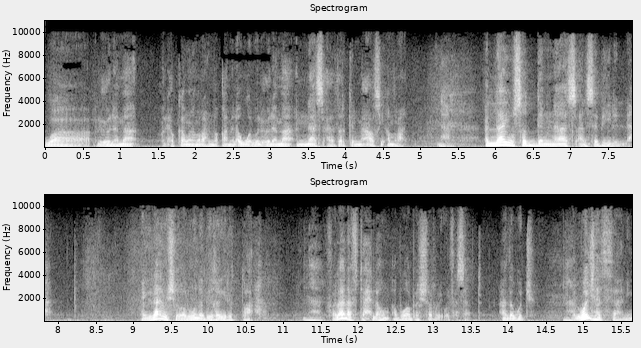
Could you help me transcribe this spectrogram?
والعلماء الحكام والأمراء في المقام الأول والعلماء الناس على ترك المعاصي أمران نعم. أن لا يصد الناس عن سبيل الله أي لا يشغلون بغير الطاعة نعم. فلا نفتح لهم أبواب الشر والفساد هذا وجه نعم. الوجه الثاني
